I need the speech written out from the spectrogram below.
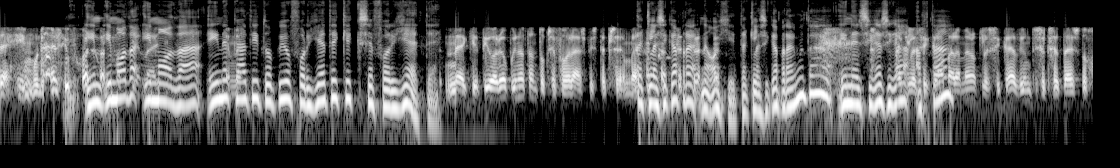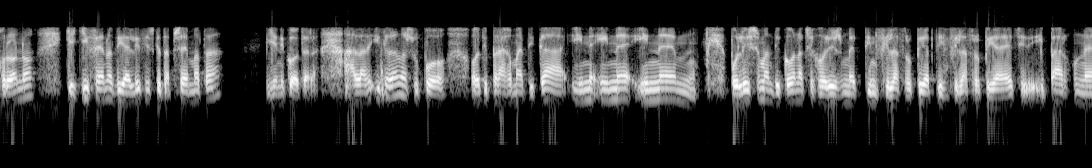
ναι, ήμουν λοιπόν. Η, η, μόδα, η Ναι. μόδα είναι Ναι. κάτι το οποίο φοριέται και ξεφοριέται. Ναι, και τι ωραίο που είναι όταν το ξεφοράς, πίστεψε με. τα κλασικά πράγματα. Ναι, όχι. Τα κλασικά πράγματα είναι σιγά σιγά Τα κλασικά αυτά. παραμένουν κλασικά, δίνουν τις εξετάσεις στον χρόνο και εκεί φαίνονται οι αλήθειες και τα ψέματα γενικότερα. Αλλά ήθελα να σου πω ότι πραγματικά είναι, είναι, είναι μ, πολύ σημαντικό να ξεχωρίζουμε την φιλαθροπία από την φιλαθροπία. Έτσι. Υπάρχουν ε,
